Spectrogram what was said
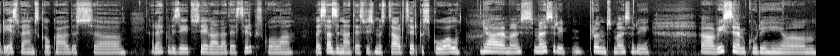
ir iespējams kaut kādus uh, rekvizītus iegādāties cirka skolā. Vai sazināties vismaz caur cirka skolu? Jā, jā mēs, mēs arī, protams, mēs arī uh, visiem, kuri um,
